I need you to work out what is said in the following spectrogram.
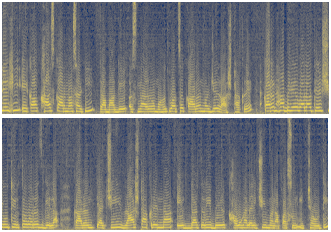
तेही एका खास कारणासाठी त्यामागे असणारं महत्वाचं कारण म्हणजे राज ठाकरे. कारण हा भेळवाला थेट शिवतीर्थवरच गेला. कारण त्याची राज ठाकरेंना एकदा तरी भेळ खाऊ घालायची मनापासून इच्छा होती.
